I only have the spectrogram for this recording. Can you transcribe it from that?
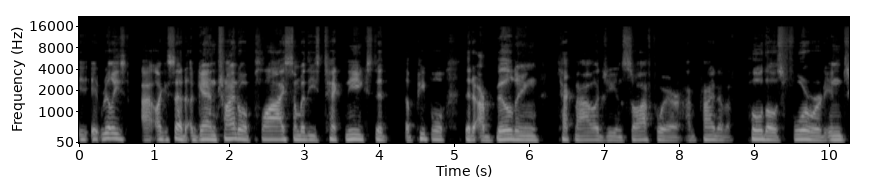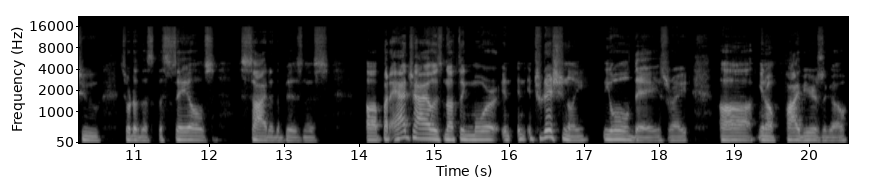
it really like I said again trying to apply some of these techniques that the people that are building technology and software i'm trying to pull those forward into sort of the, the sales side of the business. Uh, but agile is nothing more in, in, traditionally the old days, right? Uh, you know, five years ago,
